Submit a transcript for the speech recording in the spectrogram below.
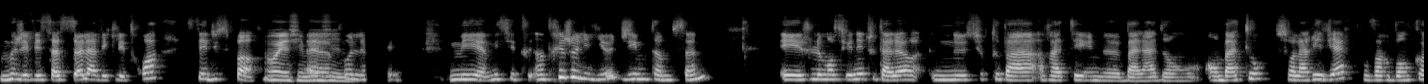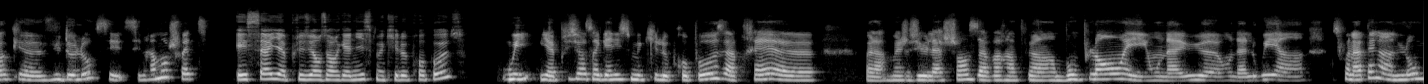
moi, j'ai fait ça seule avec les trois. C'était du sport. Oui, j'imagine. Euh, mais, mais c'est un très joli lieu, Jim Thompson. Et je le mentionnais tout à l'heure, ne surtout pas rater une balade en, en, bateau sur la rivière pour voir Bangkok euh, vu de l'eau. C'est vraiment chouette. Et ça, il y a plusieurs organismes qui le proposent? Oui, il y a plusieurs organismes qui le proposent. Après, euh, voilà, moi j'ai eu la chance d'avoir un peu un bon plan et on a eu, euh, on a loué un, ce qu'on appelle un long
